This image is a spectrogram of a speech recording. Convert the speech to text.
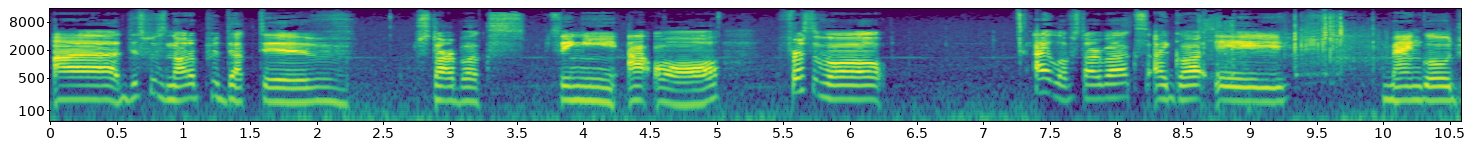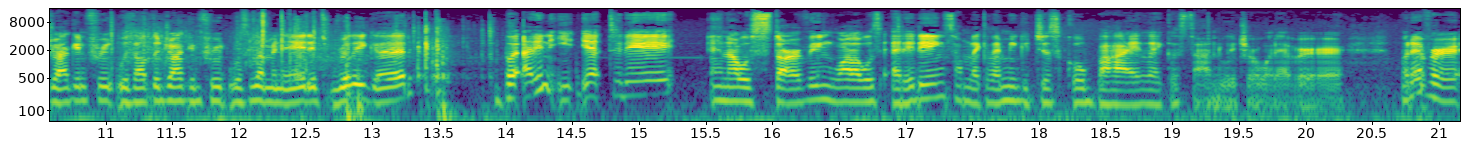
Uh, this was not a productive Starbucks thingy at all. First of all, I love Starbucks. I got a mango dragon fruit without the dragon fruit with lemonade. It's really good. But I didn't eat yet today and I was starving while I was editing. So I'm like, let me just go buy like a sandwich or whatever. Whatever.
